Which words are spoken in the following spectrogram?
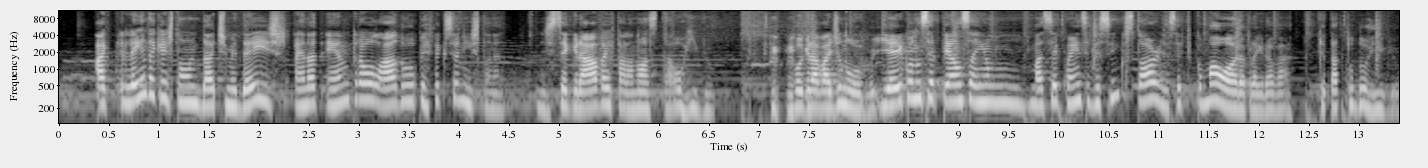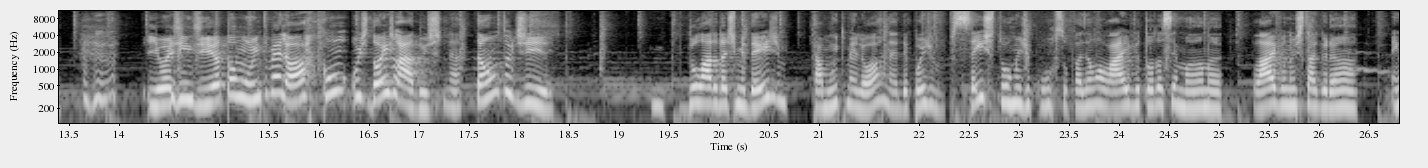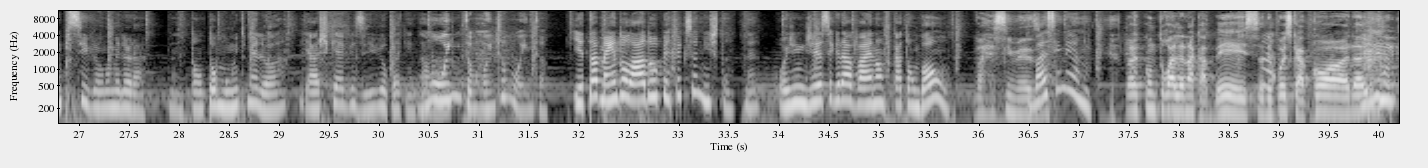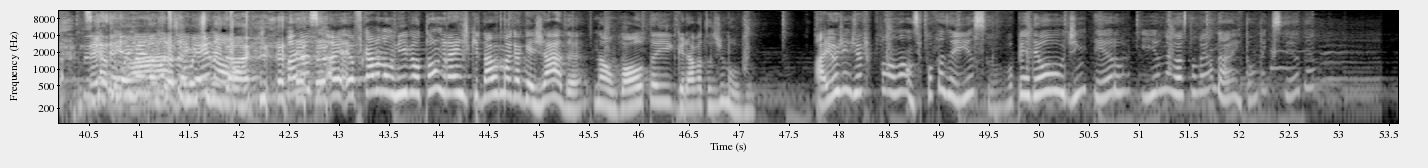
além da questão da timidez, ainda entra o lado perfeccionista, né? De você grava e fala, nossa, tá horrível. Vou gravar de novo. E aí, quando você pensa em um- uma sequência de cinco stories, você fica uma hora pra gravar, porque tá tudo horrível. e hoje em dia, eu tô muito melhor com os dois lados, né? Tanto de. Do lado da timidez, tá muito melhor, né? Depois de seis turmas de curso, fazendo live toda semana, live no Instagram, é impossível não melhorar. né? Então, tô muito melhor. E acho que é visível pra quem tá lá. Muito, muito, muito. E também do lado perfeccionista, né? Hoje em dia, se gravar e não ficar tão bom, Vai assim mesmo. vai Vai, assim mesmo. com toalha na cabeça, depois que acorda. Ih, Nesse eu não já tem cheguei, não. intimidade. Mas assim, eu ficava num nível tão grande que dava uma gaguejada. Não, volta e grava tudo de novo. Aí hoje em dia eu fico falando, não, se for fazer isso, vou perder o dia inteiro e o negócio não vai andar. Então tem que ser da-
